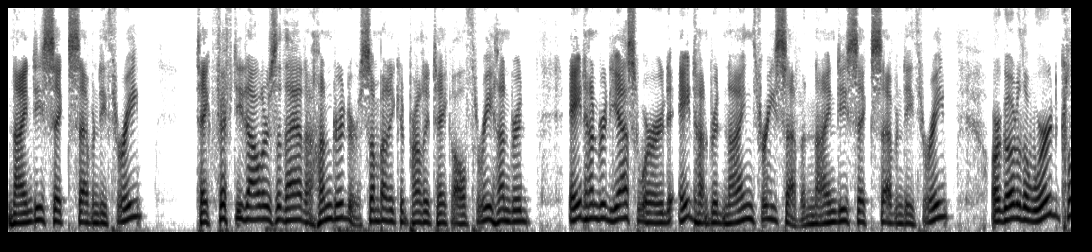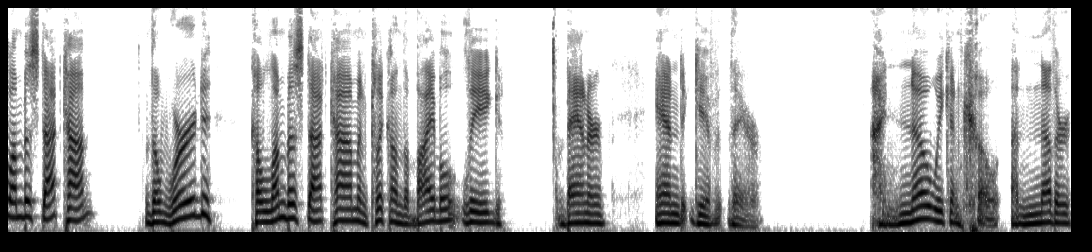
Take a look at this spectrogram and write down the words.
9673 Take $50 of that, 100 or somebody could probably take all 300. 800 yes word 800 937 9673 or go to thewordcolumbus.com thewordcolumbus.com and click on the Bible League banner and give there. I know we can go another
